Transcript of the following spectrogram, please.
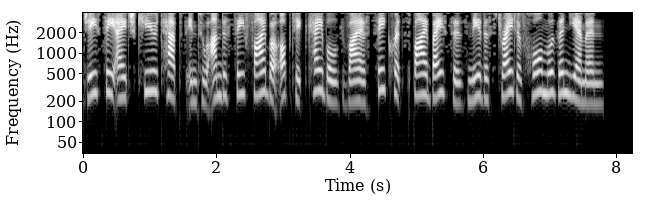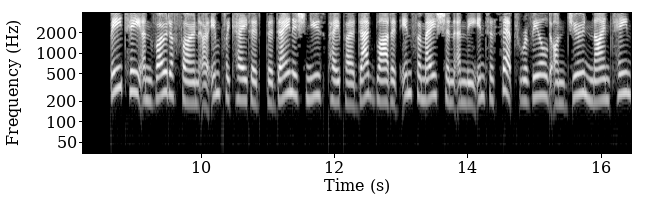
GCHQ taps into undersea fiber optic cables via secret spy bases near the Strait of Hormuz and Yemen. BT and Vodafone are implicated. The Danish newspaper Dagbladet Information and The Intercept revealed on June 19,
